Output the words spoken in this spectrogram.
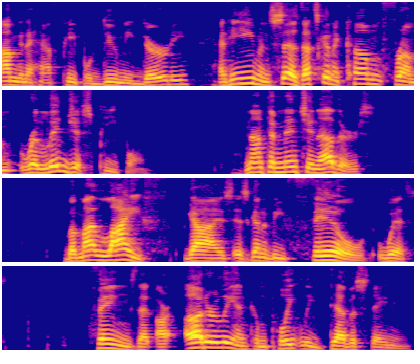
I'm going to have people do me dirty. And he even says that's going to come from religious people, not to mention others. But my life, guys, is going to be filled with things that are utterly and completely devastating,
